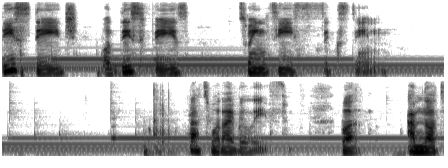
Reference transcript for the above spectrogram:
this stage or this phase 2016. That's what I believe. But I'm not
